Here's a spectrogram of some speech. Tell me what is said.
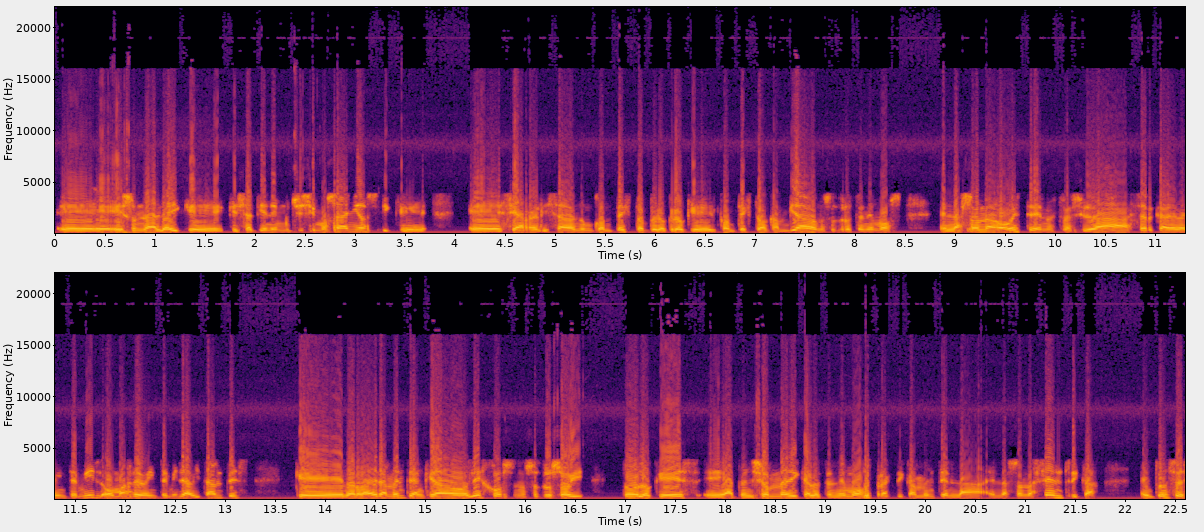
Eh, es una ley que, que ya tiene muchísimos años y que eh, se ha realizado en un contexto, pero creo que el contexto ha cambiado. Nosotros tenemos en la zona oeste de nuestra ciudad cerca de 20.000 o más de 20.000 habitantes que verdaderamente han quedado lejos. Nosotros hoy todo lo que es eh, atención médica lo tenemos prácticamente en la, en la zona céntrica. entonces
